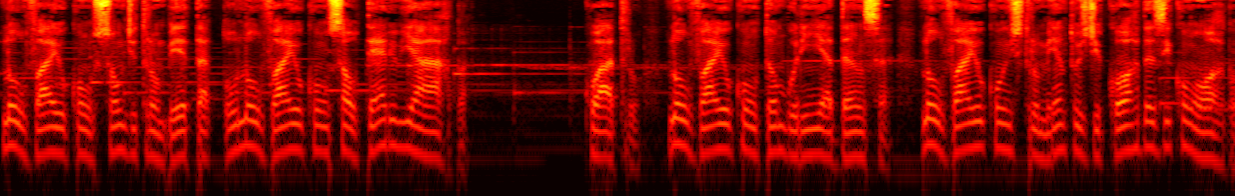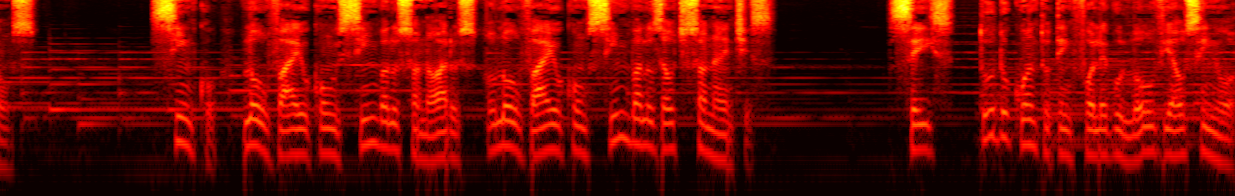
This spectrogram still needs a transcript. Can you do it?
Louvai-o com o som de trombeta, ou louvai-o com o saltério e a harpa. 4. Louvai-o com o tamborim e a dança, louvai-o com instrumentos de cordas e com órgãos. 5. Louvai-o com os símbolos sonoros, ou louvai-o com símbolos altissonantes. 6. Tudo quanto tem fôlego louve ao Senhor.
